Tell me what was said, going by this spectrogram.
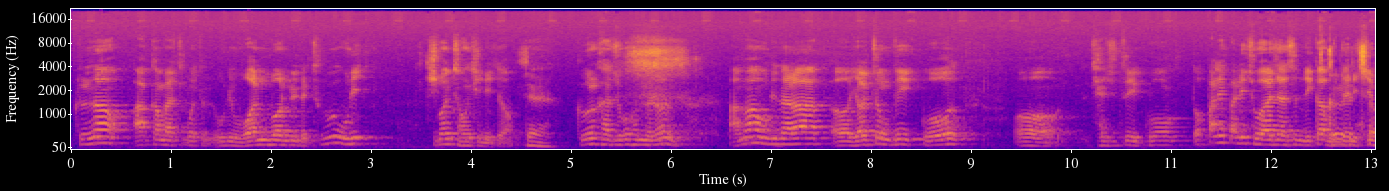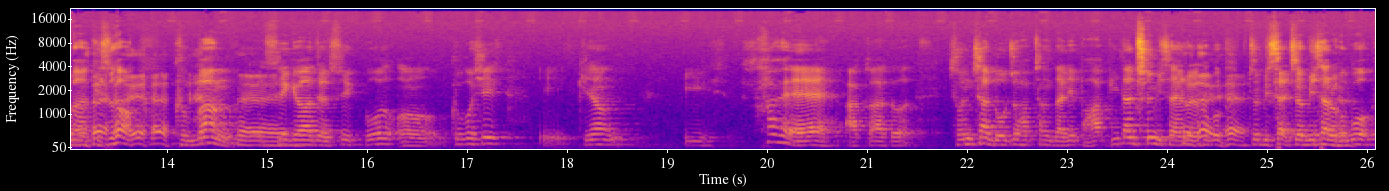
그러나 아까 말씀하신 것처럼 우리 원본이 그거 우리 기본 정신이죠. 네. 그걸 가지고 하면은 아마 우리나라 어, 열정도 있고 어, 재주도 있고 또 빨리빨리 좋아하지 않습니까? 그렇죠. 문제이지만 그래서 금방 네. 세계화될 수 있고 어, 그것이 이, 그냥 이 사회에 아까 그 전차 노조 합창단이 바 비단추 미사일을 하고 저 미사일 저 미사일을 하고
